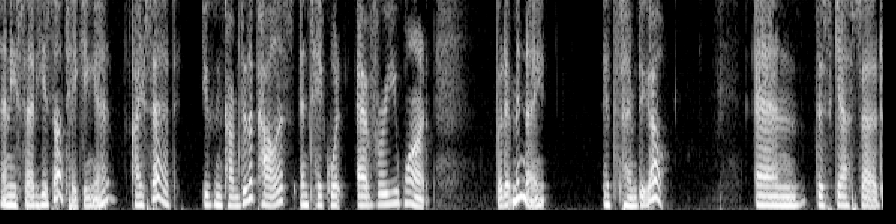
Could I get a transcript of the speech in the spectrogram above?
And he said, he's not taking it. I said, you can come to the palace and take whatever you want. But at midnight, it's time to go. And this guest said,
